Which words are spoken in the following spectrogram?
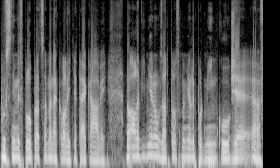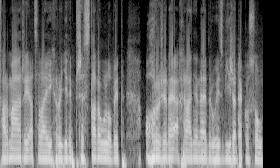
Plus s nimi spolupracujeme na kvalitě té kávy. No ale výměnou za to jsme měli podmínku, že eh, farmáři a celé jejich rodiny přestanou lovit ohrožené a chráněné druhy zvířat, jako jsou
